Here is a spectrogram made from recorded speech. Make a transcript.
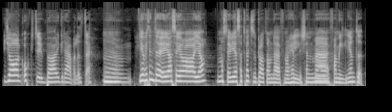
jag och du bör gräva lite. Mm. Eh, Jag vet inte, alltså jag, ja, vi, måste, vi har satt faktiskt och pratat om det här för några helger sedan med Ja. familjen. typ.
